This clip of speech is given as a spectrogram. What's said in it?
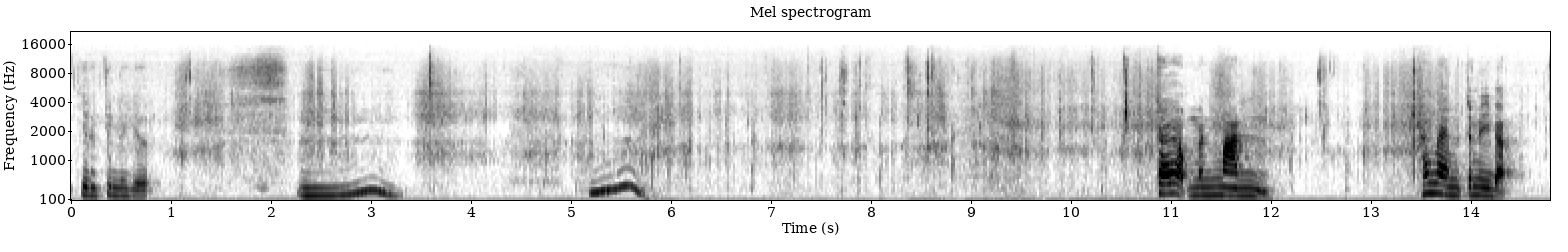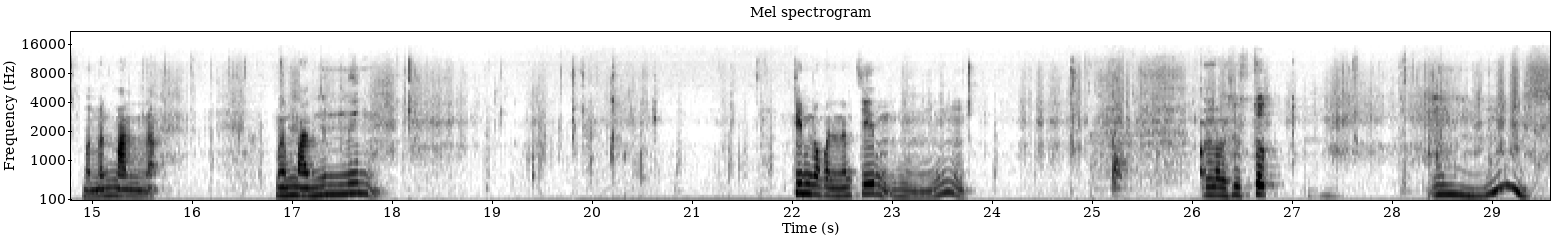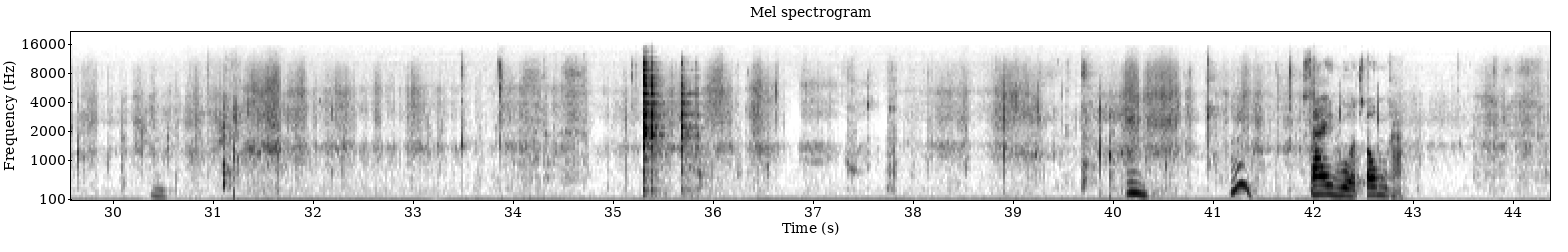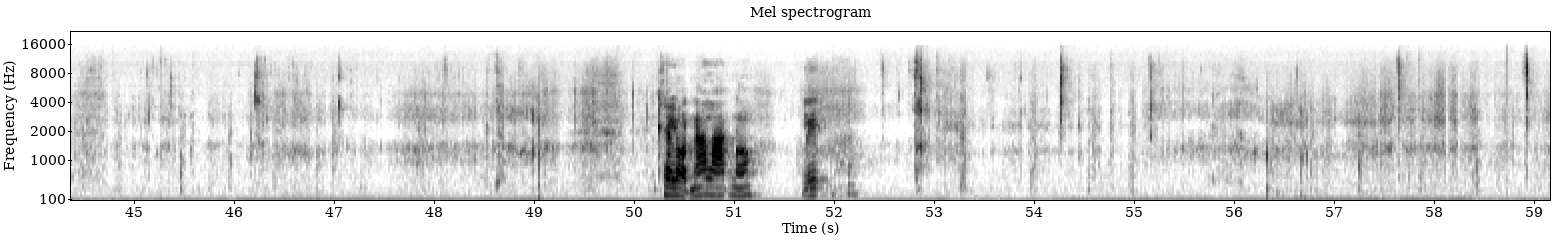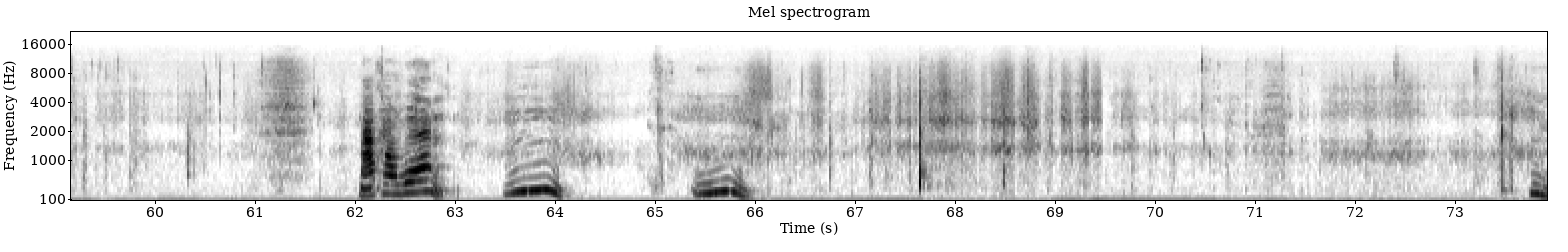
กินน้ำจิ้มเยอะๆอืม อืมใช่แบบมันมันๆข้างในมันจะมีแบบ เหมือนมันมันๆอะมันมันๆนิ่มๆ จิ้มลงไปในน้ำจิ้ม อืม อร่อยสุดๆอืมไส้วัวต้มค่ะ แครอทน่ารักเนาะเล็ก มาค่ะเพื่อน อืม อืม อืม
